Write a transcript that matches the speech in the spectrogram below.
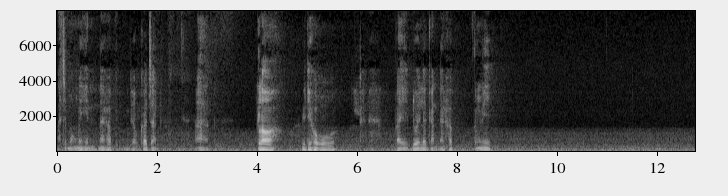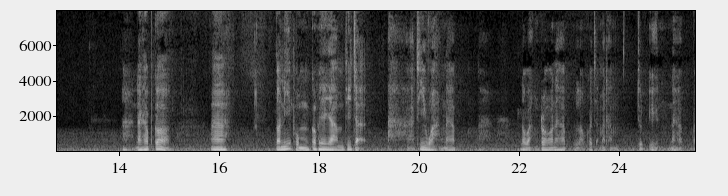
อาจจะมองไม่เห็นนะครับ เดี๋ยวก็จะกรอวิดีโอไปด้วยแล้วกันนะครับ ตรงนี้ นะครับก็อ่า ตอนนี้ผมก็พยายามที่จะหาที่วางนะครับ ระหว่างรอนะครับ เราก็จะมาทำจุดอื่นนะครับไป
